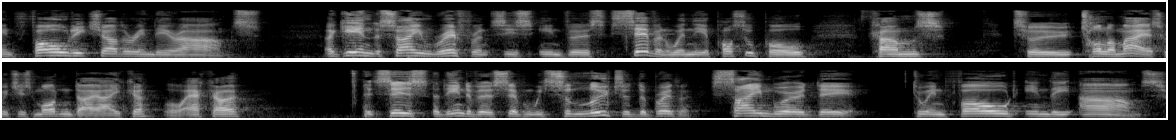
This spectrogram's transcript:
enfold each other in their arms. Again, the same reference is in verse 7 when the Apostle Paul comes to Ptolemais, which is modern day Acre or Acco. It says at the end of verse 7, we saluted the brethren. Same word there, to enfold in the arms.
